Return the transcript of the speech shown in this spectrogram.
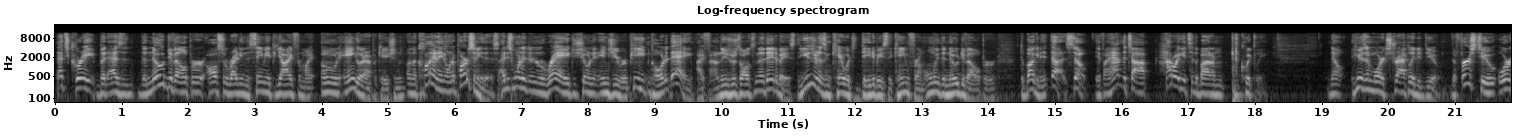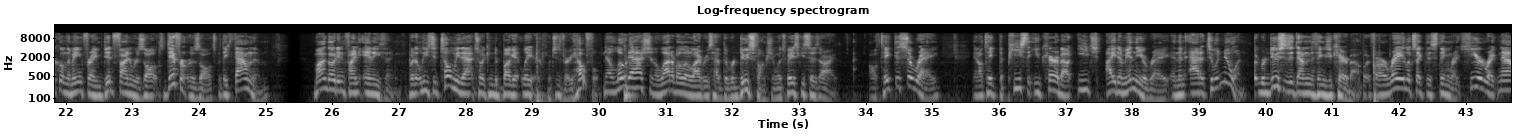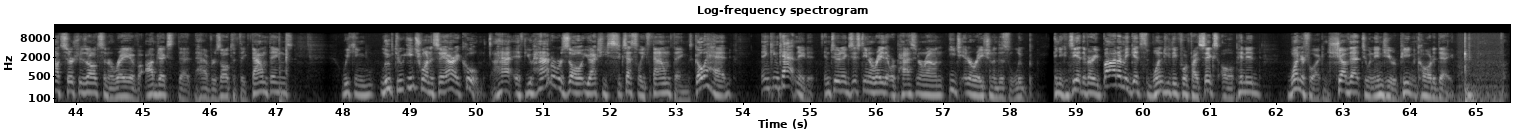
That's great, but as the Node developer also writing the same API for my own Angular application, on the client I didn't want to parse any of this. I just wanted an array to show in an ng repeat and call it a day. I found these results in the database. The user doesn't care which database they came from, only the Node developer debugging it does. So if I have the top, how do I get to the bottom quickly? Now, here's a more extrapolated view. The first two, Oracle and the mainframe, did find results, different results, but they found them. Mongo didn't find anything, but at least it told me that so I can debug it later, which is very helpful. Now, Lodash and a lot of other libraries have the reduce function, which basically says, all right, I'll take this array and I'll take the piece that you care about, each item in the array, and then add it to a new one. It reduces it down to the things you care about. But if our array looks like this thing right here, right now, it's search results, an array of objects that have results if they found things, we can loop through each one and say, all right, cool. if you have a result, you actually successfully found things, go ahead and concatenate it into an existing array that we're passing around each iteration of this loop. And you can see at the very bottom, it gets 1, 2, 3, 4, 5, 6 all appended. Wonderful, I can shove that to an ng repeat and call it a day.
